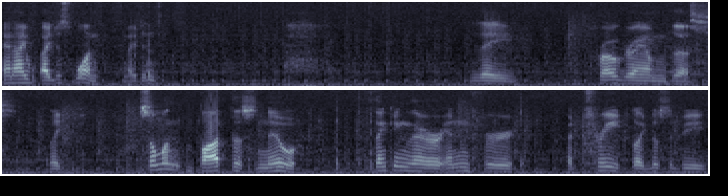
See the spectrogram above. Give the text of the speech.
And I, I just won. I didn't they programmed this. Like, someone bought this new, thinking they're in for a treat. Like, this would be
